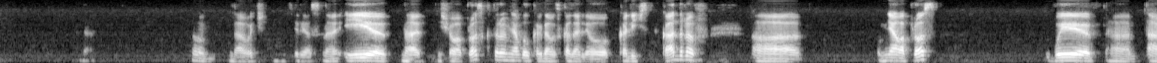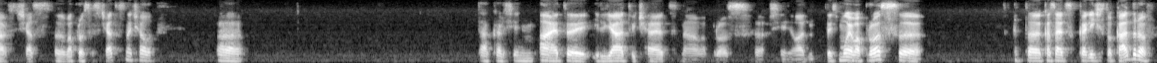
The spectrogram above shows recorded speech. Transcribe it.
Да, ну, да очень интересно. И да, еще вопрос, который у меня был, когда вы сказали о количестве кадров. А, у меня вопрос. Вы... А, а сейчас вопросы с чата сначала. А, так, Арсений... А, это Илья отвечает на вопрос Арсения. Ладно. То есть мой вопрос, это касается количества кадров.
